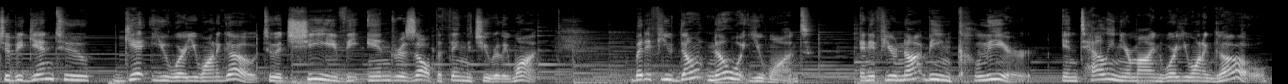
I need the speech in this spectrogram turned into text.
to begin to get you where you want to go, to achieve the end result, the thing that you really want. But if you don't know what you want, and if you're not being clear in telling your mind where you want to go,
